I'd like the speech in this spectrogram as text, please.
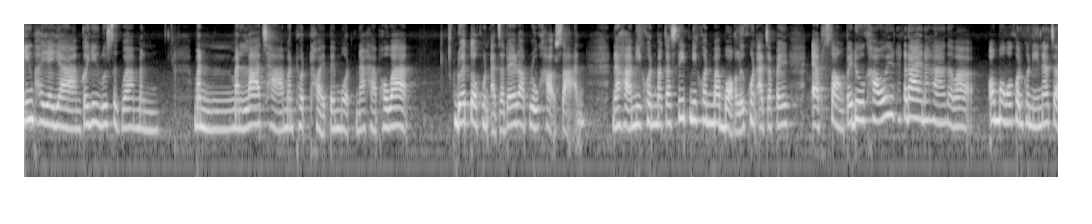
ยิ่งพยายามก็ยิ่งรู้สึกว่ามันมันมันล่าช้ามันถดถอยไปหมดนะคะ เพราะว่า ด้วยตัวคุณอาจจะได้รับรู้ข่าวสารนะคะ มีคนมากระซิบ มีคนมาบอก หรือคุณอาจจะไปแอบส่องไปดูเขาก็ได้นะคะ แต่ว่าอ้อมมองว่าคนคนนี้น่าจะ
